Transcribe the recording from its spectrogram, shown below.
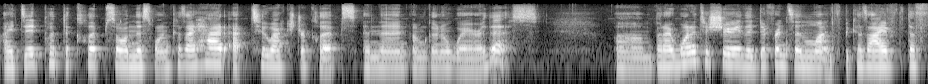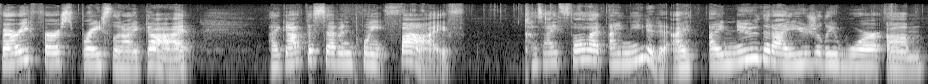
I did put the clips on this one because I had uh, two extra clips and then I'm going to wear this. Um, but I wanted to show you the difference in length because I've the very first bracelet I got, I got the 7.5 because I thought I needed it. I, I knew that I usually wore um,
